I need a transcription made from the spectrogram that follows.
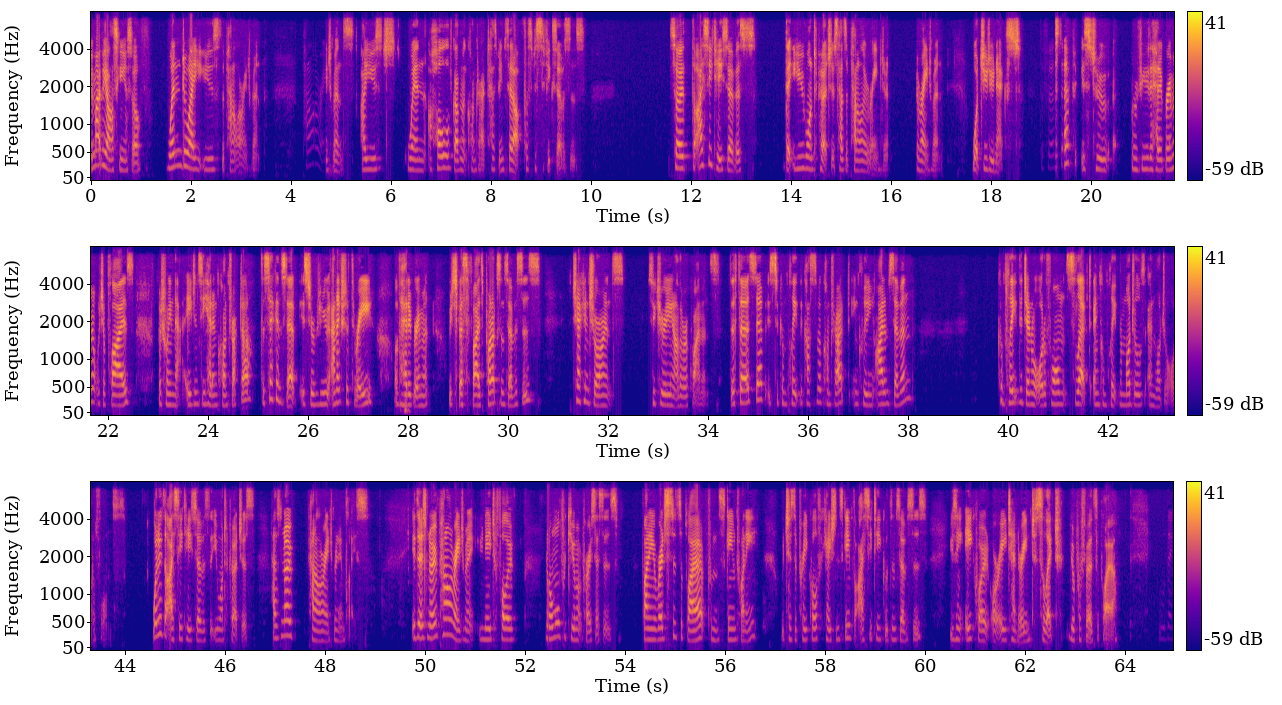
You might be asking yourself, when do I use the panel arrangement? Arrangements are used when a whole of government contract has been set up for specific services. So the ICT service that you want to purchase has a panel arrangement. What do you do next? The first step is to review the head agreement which applies between the agency head and contractor. The second step is to review Annexure 3 of the head agreement which specifies products and services, check insurance, security and other requirements. The third step is to complete the customer contract including item 7, complete the general order form, select and complete the modules and module order forms. What if the ICT service that you want to purchase has no panel arrangement in place? If there's no panel arrangement, you need to follow normal procurement processes, finding a registered supplier from the Scheme 20, which is a pre-qualification scheme for ICT goods and services, using eQuote or e-tendering to select your preferred supplier.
